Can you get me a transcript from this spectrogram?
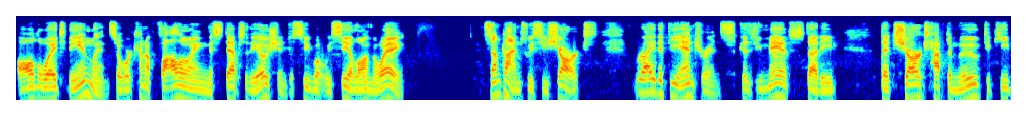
all the way to the inland. So we're kind of following the steps of the ocean to see what we see along the way. Sometimes we see sharks right at the entrance because you may have studied that sharks have to move to keep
